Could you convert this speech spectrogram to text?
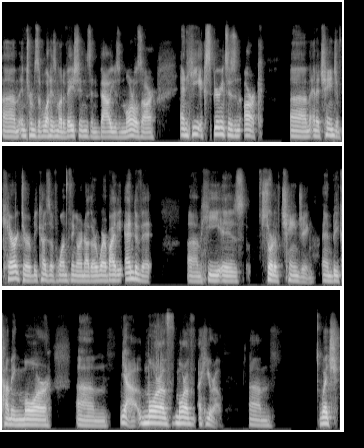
um, in terms of what his motivations and values and morals are. And he experiences an arc um, and a change of character because of one thing or another, where by the end of it, um, he is sort of changing and becoming more, um, yeah, more of more of a hero, um, which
